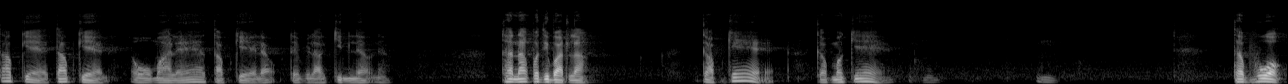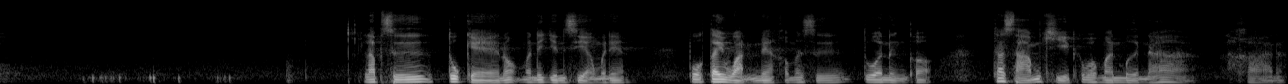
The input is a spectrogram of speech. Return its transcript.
ตับแก่ตับแก่โอ้มาแล้ว ตับแก่แล้วได้เวลากินแล้วเนี่ย ถ้านักปฏิบัติล่ะ กับแก้ กลับมาแก้ ถ้าพวก รับซื้อตู้แก่เนาะมันได้ยินเสียงมาเนี่ย พวกไต้หวันเนี่ยเขามาซื้อตัวหนึ่งก็ ถ้าสามขีดก็ประมาณหมื่นห้าราคานะ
